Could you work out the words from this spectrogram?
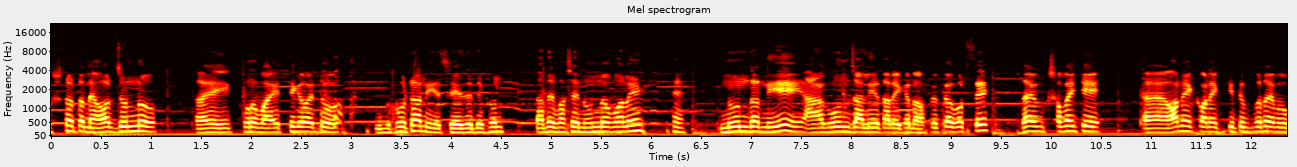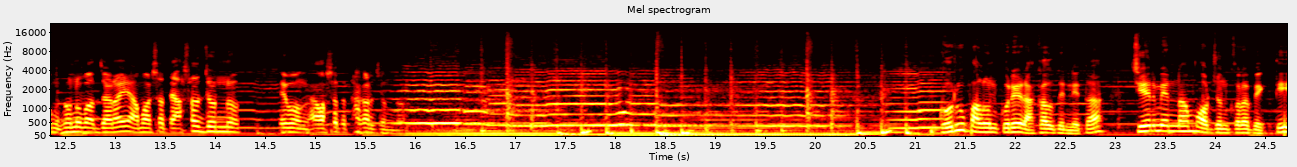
উষ্ণতা নেওয়ার জন্য, এই কোনো বাইরে থেকে হয়তো ঘোটা নিয়েছে। এই যে দেখুন তাদের ভাষায় নুন্না বলে। হ্যাঁ, নুনদা নিয়ে আগুন জ্বালিয়ে তারা এখানে অপেক্ষা করছে। যাই হোক সবাইকে অনেক অনেক কৃতজ্ঞতা এবং ধন্যবাদ জানাই আমার সাথে আসার জন্য এবং আমার সাথে থাকার জন্য। গরু পালন করে রাখালদের নেতা চেয়ারম্যান নাম অর্জন করা ব্যক্তি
